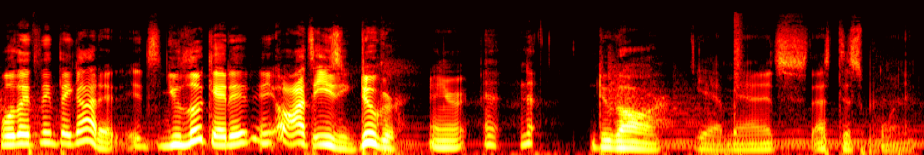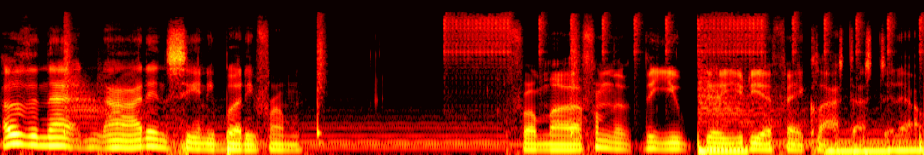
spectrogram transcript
Well, they think they got it. It's you look at it, and, oh, that's easy, Duger, and you're eh, no, Dugar. Yeah, man. It's that's disappointing. Other than that, nah, I didn't see anybody from from uh from the the, U, the UDFA class that stood out.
